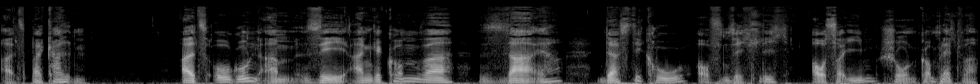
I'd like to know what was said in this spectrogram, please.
als bei kaltem. Als Ogun am See angekommen war, sah er, dass die Crew offensichtlich außer ihm schon komplett war.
